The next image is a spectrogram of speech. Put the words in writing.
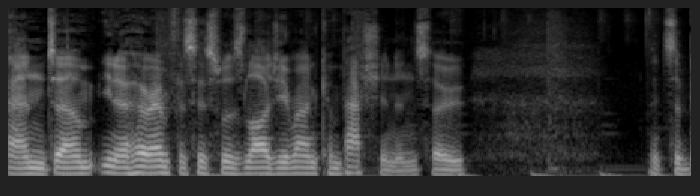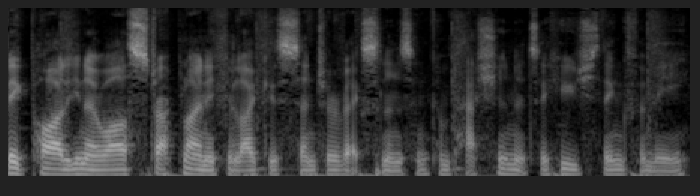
and um, you know her emphasis was largely around compassion, and so it's a big part. You know, our strapline, if you like, is center of excellence and compassion. It's a huge thing for me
